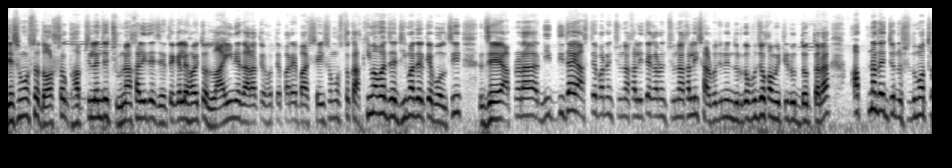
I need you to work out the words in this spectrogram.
যে সমস্ত দর্শক ভাবছিলেন যে চুনাখালীতে যেতে গেলে হয়তো লাইনে দাঁড়াতে হতে পারে বা সেই সমস্ত কাকিমা বা জেঠিমাদেরকে বলছি যে আপনারা নির্দ্বিধায় আসতে পারেন চুনাখালীতে, কারণ চুনাখালী সার্বজনীন দুর্গাপুজো কমিটির উদ্যোক্তারা আপনাদের জন্য, শুধুমাত্র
